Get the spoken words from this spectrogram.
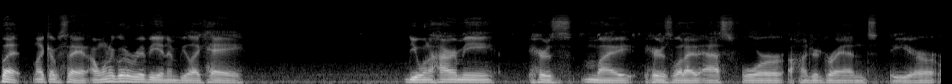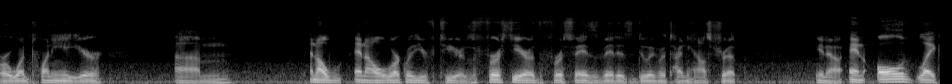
but like I'm saying, I want to go to Rivian and be like, hey, do you want to hire me? Here's my here's what I'd ask for a hundred grand a year or one twenty a year, um, and I'll and I'll work with you for two years. The first year, the first phase of it is doing the tiny house trip, you know, and all of like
